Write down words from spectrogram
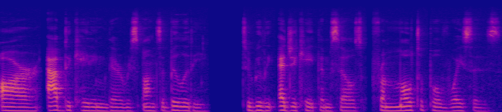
are abdicating their responsibility to really educate themselves from multiple voices.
